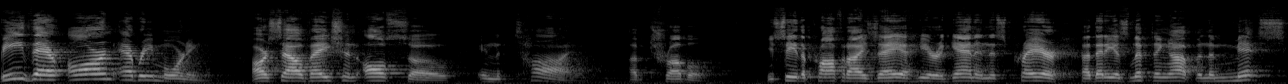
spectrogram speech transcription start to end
Be their arm every morning, our salvation also in the time of trouble. You see the prophet Isaiah here again in this prayer uh, that he is lifting up in the midst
